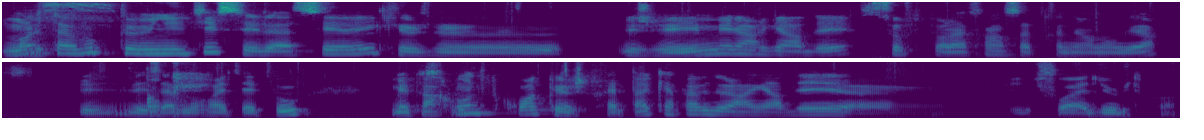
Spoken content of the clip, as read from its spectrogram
Moi, Ouais, je t'avoue que Community, c'est la série que je j'ai aimé la regarder, sauf sur la fin, ça traînait en longueur, les, les amourettes et tout. Mais par contre, je crois que je serais pas capable de la regarder euh, une fois adulte, quoi.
